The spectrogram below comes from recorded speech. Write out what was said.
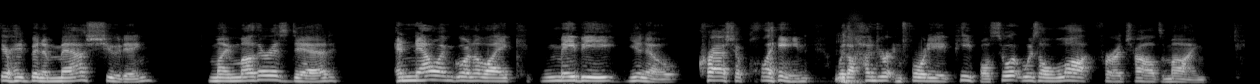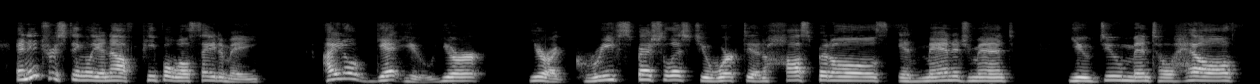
there had been a mass shooting. My mother is dead. And now I'm going to, like, maybe, you know, crash a plane with 148 people. So it was a lot for a child's mind. And interestingly enough, people will say to me, I don't get you. You're you're a grief specialist, you worked in hospitals, in management, you do mental health,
